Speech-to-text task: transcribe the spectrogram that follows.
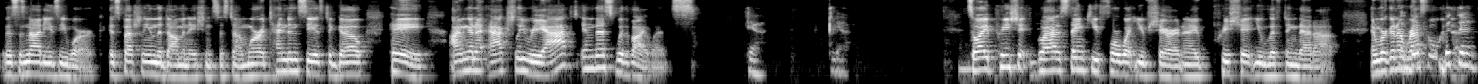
This is not easy work, especially in the domination system where a tendency is to go, hey, I'm going to actually react in this with violence. Yeah. Yeah. So I appreciate, Gladys, thank you for what you've shared. And I appreciate you lifting that up. And we're going to wrestle with But it. then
